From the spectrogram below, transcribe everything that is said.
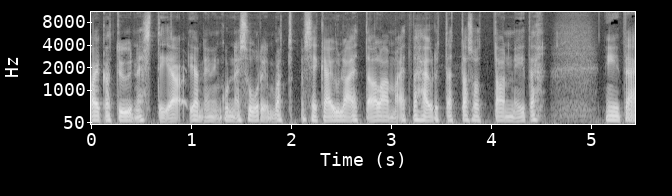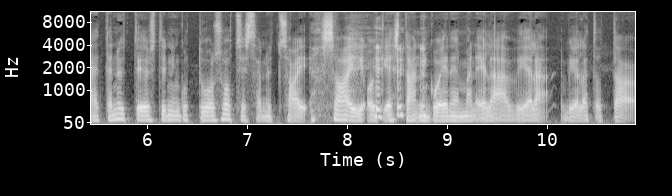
aika tyynesti ja, ja ne, niin kuin ne suurimmat sekä ylä- että alama, että vähän yrittää tasoittaa niitä, niitä, että nyt tietysti niin kuin tuolla Sotsissa nyt sai, sai oikeastaan niin kuin enemmän elää vielä, vielä tota,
